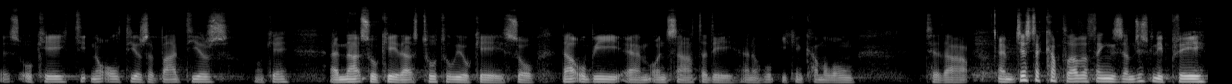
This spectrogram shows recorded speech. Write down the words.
It's okay. To, not all tears are bad tears, okay? And that's okay. That's totally okay. So that will be um, on Saturday, and I hope you can come along to that. Um, just a couple of other things. I'm just going to pray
